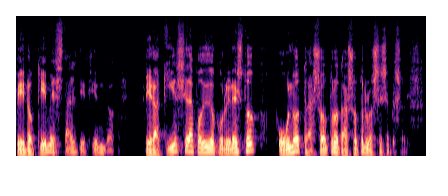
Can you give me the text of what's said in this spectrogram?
¿Pero qué me estás diciendo? ¿Pero a quién se le ha podido ocurrir esto uno tras otro, tras otro, los seis episodios?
